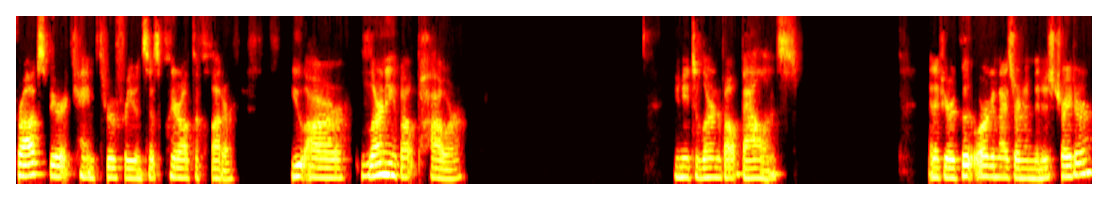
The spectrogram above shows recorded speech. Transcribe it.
Frog Spirit came through for you and says, clear out the clutter. You are learning about power. You need to learn about balance. And if you're a good organizer and administrator,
